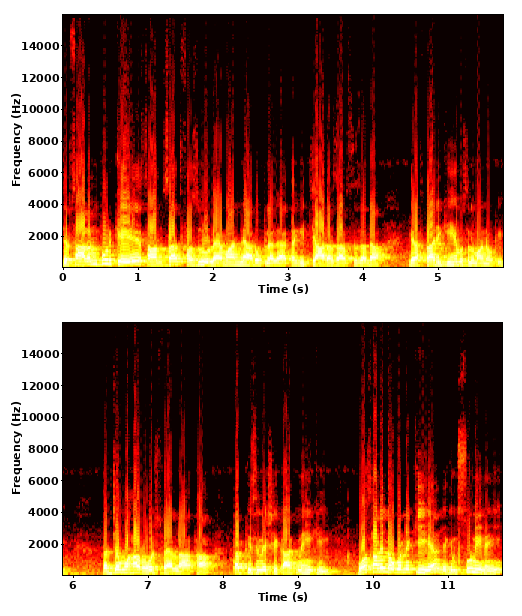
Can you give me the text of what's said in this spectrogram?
जब सहारनपुर के सांसद फजलुर रहमान ने आरोप लगाया था कि चार हज़ार से ज़्यादा गिरफ्तारी की है मुसलमानों की, तब जब वहाँ रोष फैल रहा था, तब किसी ने शिकायत नहीं की। बहुत सारे लोगों ने की है, लेकिन सुनी नहीं,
